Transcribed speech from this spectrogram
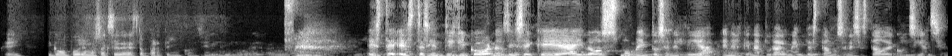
Okay. ¿Y cómo podremos acceder a esta parte inconsciente? Este, este científico nos dice que hay dos momentos en el día en el que naturalmente estamos en ese estado de conciencia.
